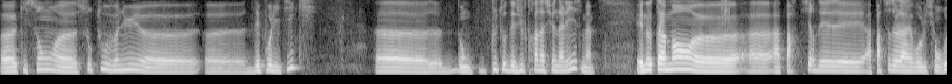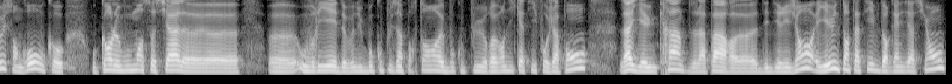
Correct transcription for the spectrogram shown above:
euh, qui sont euh, surtout venus euh, des politiques, donc plutôt des ultranationalismes, et notamment à, partir de la révolution russe, en gros, où, quand le mouvement social ouvrier est devenu beaucoup plus important et beaucoup plus revendicatif au Japon, là, il y a une crainte de la part des dirigeants et il y a eu une tentative d'organisation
